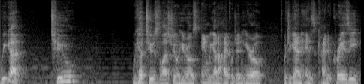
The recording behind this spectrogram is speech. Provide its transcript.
We, got two we got two celestial heroes and we got a hypogean hero which again is kind of crazy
